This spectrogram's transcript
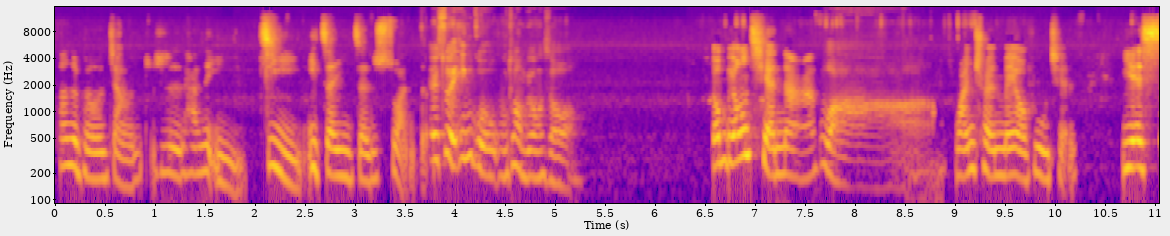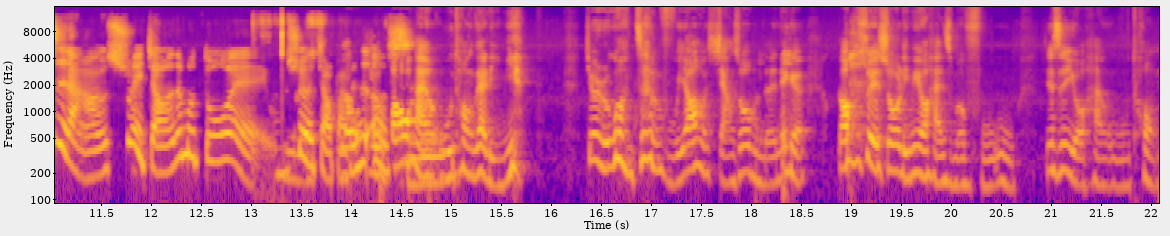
当时朋友讲，就是它是以剂一针一针算的。哎、欸，所以英国无痛不用收，都不用钱呐、啊！哇，完全没有付钱，也是啦，税缴了那么多、欸，哎，我们税了缴百分之二十，包含无痛在里面。就如果政府要想说我们的那个 高税收里面有含什么服务，就是有含无痛。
